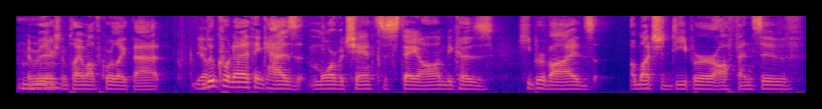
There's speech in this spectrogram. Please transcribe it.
and we're just gonna play them off the court like that. Yep. Luke Kornet, I think, has more of a chance to stay on because he provides a much deeper offensive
